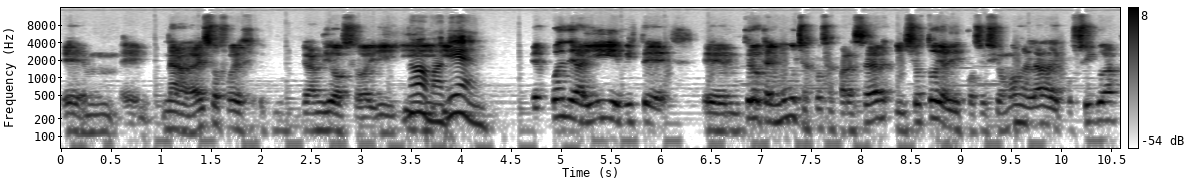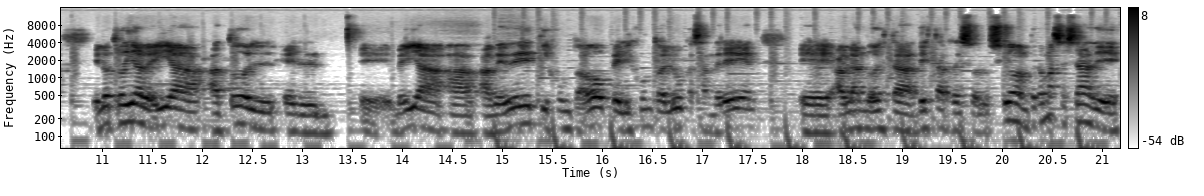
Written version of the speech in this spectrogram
em, em, nada, eso fue grandioso. Y, no, más bien. Después de ahí, viste, em, creo que hay muchas cosas para hacer y yo estoy a disposición. Vamos a hablar de Cusigua. El otro día veía a todo el eh, veía a, a, Bedetti junto a Opel y junto a Lucas Andrén eh, hablando de esta, de esta resolución, pero más allá de,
